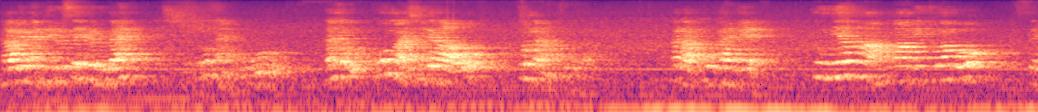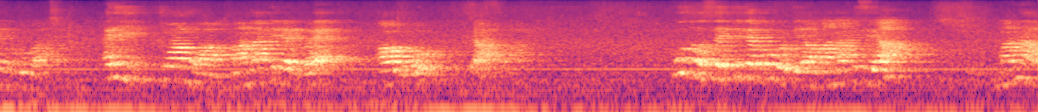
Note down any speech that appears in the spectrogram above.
ဒါပေမဲ့ဒီလိုစိတ်လူတိုင်းသုံးနိုင်ဘူးဒါကြောင့်ကိုယ်မှာရှိတဲ့ဟာကိုသုံးနိုင်မှာဆိုတာအဲ့ဒါကိုယ်ပိုင်ရဲ့သူများမှာမှာပြီးကြွားဖို့စင်ဘူးပါအဲ့ဒီကြွားမှာမာနဖြစ်တဲ့အတွက်အောက်ကိုကြာပါကုသိုလ်စိတ်ဖြစ်တဲ့ပုဂ္ဂိုလ်တရားမာနဖြစ်စရာ မာနက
